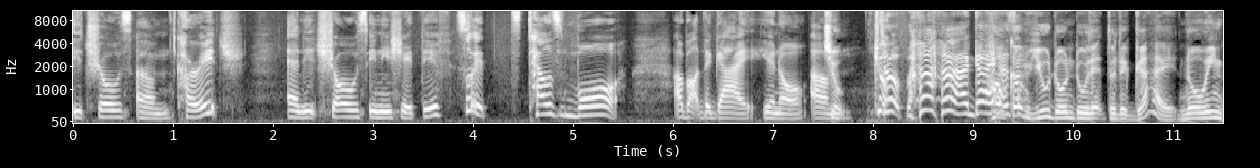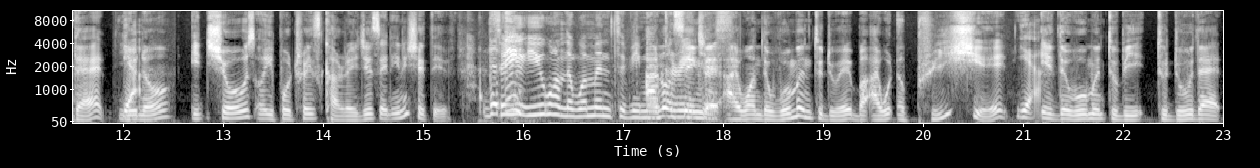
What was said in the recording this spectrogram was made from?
it shows um, courage and it shows initiative. So it tells more about the guy, you know. Um, Chope. Chope. a guy How has come you don't do that to the guy, knowing that Yeah. you know it shows or it portrays courageous and initiative? The so you, thing, you want the woman to be more I'm not saying that I want the woman to do it, but I would appreciate Yeah. if the woman to be to do that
